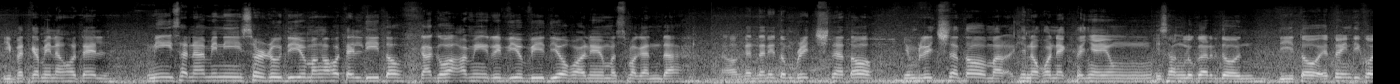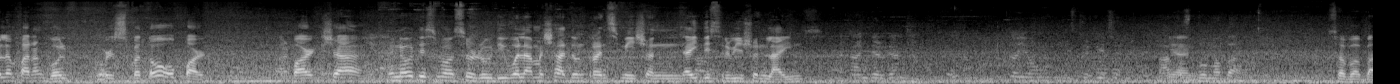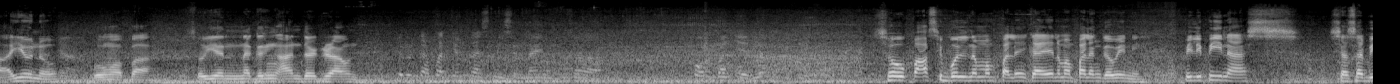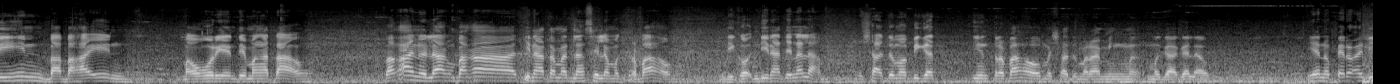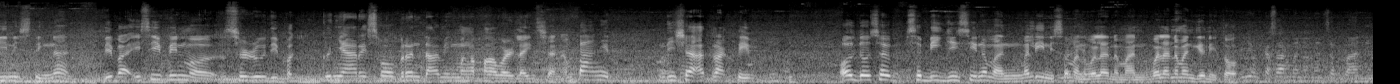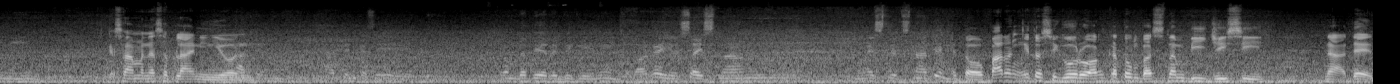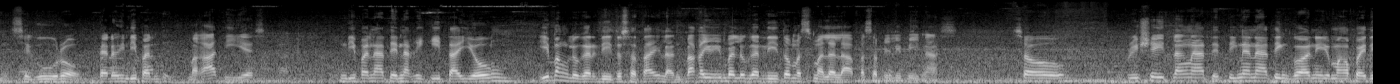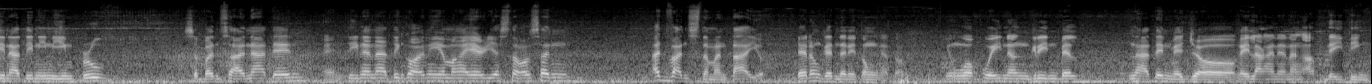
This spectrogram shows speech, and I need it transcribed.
ibat kami ng hotel. Iniisa namin ni Sir Rudy yung mga hotel dito. Gagawa kami review video kung ano yung mas maganda. Oh, ang ganda nitong bridge na to. Yung bridge na to, ma- kinokonekta niya yung isang lugar doon dito. Ito hindi ko alam parang golf course ba to o park? Park siya. notice mo, Sir Rudy, wala masyadong transmission, ay distribution lines. Naka-underground. Ito yung distribution. Tapos Yan. bumaba. Sa baba, ayun oh, bumaba. So yan, naging underground. Pero dapat yung transmission line sa urban area. So possible naman pala, eh. kaya naman palang gawin eh. Pilipinas, sasabihin, babahain, makukuryente mga tao. Baka ano lang, baka tinatamad lang sila magtrabaho. Hindi ko hindi natin alam. Masyado mabigat yung trabaho, masyado maraming ma- magagalaw. Yan o, pero alinis tingnan. 'Di ba? Isipin mo, Sir Rudy, pag kunyari sobrang daming mga power lines yan, ang pangit. Hindi siya attractive. Although sa, sa BGC naman, malinis naman, wala naman. Wala naman ganito. Yung kasama naman sa planning ni Kasama na sa planning yon. atin, atin kasi from the very beginning. Sabagay, yung size ng mga streets natin. Ito, parang ito siguro ang katumbas ng BGC natin, siguro. Pero hindi pa, Makati, yes. Hindi pa natin nakikita yung ibang lugar dito sa Thailand. Baka yung ibang lugar dito mas malala pa sa Pilipinas. So, appreciate lang natin. Tingnan natin kung ano yung mga pwede natin ini-improve sa bansa natin. And tingnan natin kung ano yung mga areas na kung saan advanced naman tayo. Pero ang ganda nitong na to. Yung walkway ng Greenbelt natin medyo kailangan na ng updating.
